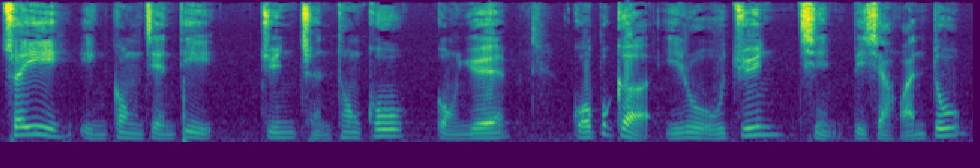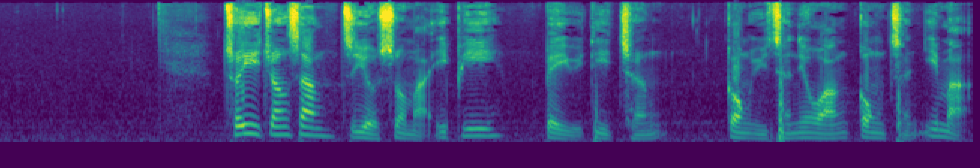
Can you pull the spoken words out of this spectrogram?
崔毅引共见帝，君臣痛哭。共曰：“国不可一入无君，请陛下还都。”崔毅庄上只有瘦马一匹，备与帝乘。共与陈留王共乘一马，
